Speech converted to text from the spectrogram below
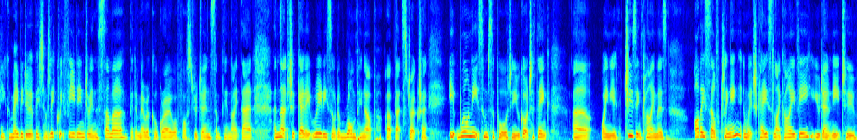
You can maybe do a bit of liquid feeding during the summer, a bit of Miracle-Gro or Phostrogen, something like that, and that should get it really sort of romping up up that structure. It will need some support, and you've got to think uh, when you're choosing climbers. Are they self clinging? In which case, like ivy, you don't need to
